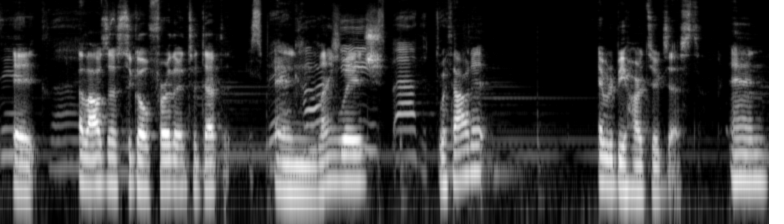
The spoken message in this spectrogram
it allows us to go further into depth in language. Without it, it would be hard to exist. And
